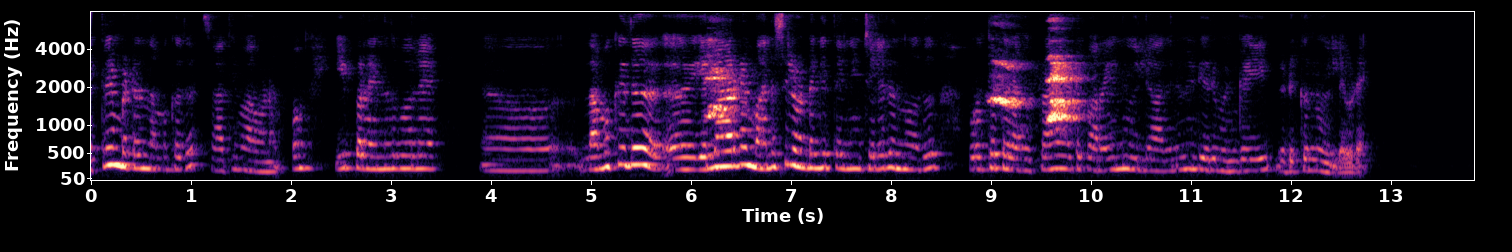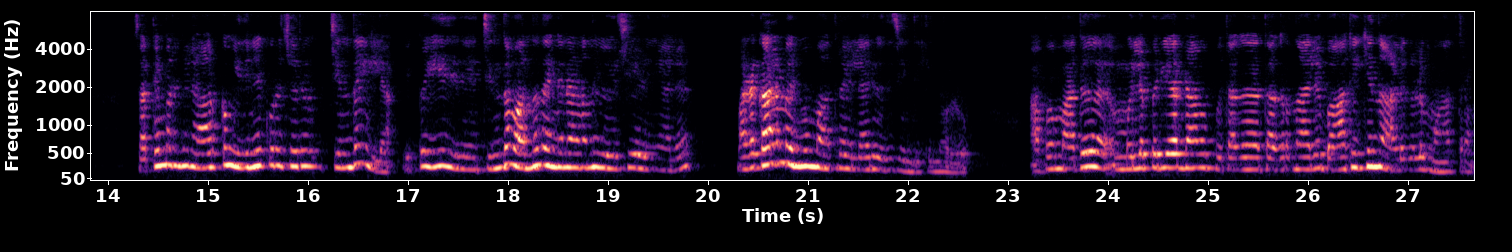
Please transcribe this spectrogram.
എത്രയും പെട്ടെന്ന് നമുക്കത് സാധ്യമാവണം. അപ്പം ഈ പറയുന്നത് പോലെ നമുക്കിത് എല്ലാവരുടെയും മനസ്സിലുണ്ടെങ്കിൽ തന്നെയും ചിലരൊന്നും അത് പുറത്തോട്ടൊരു അഭിപ്രായമായിട്ട് പറയുന്നുമില്ല. അതിനുവേണ്ടി ഒരു മുൻകൈ എടുക്കുന്നുമില്ല ഇവിടെ. സത്യം പറഞ്ഞാൽ ആർക്കും ഇതിനെക്കുറിച്ചൊരു ചിന്തയില്ല. ഇപ്പോൾ ഈ ചിന്ത വന്നത് എങ്ങനെയാണെന്ന് ചോദിച്ചു കഴിഞ്ഞാൽ മഴക്കാലം വരുമ്പോൾ മാത്രമേ എല്ലാവരും ഇത് ചിന്തിക്കുന്നുള്ളൂ. അപ്പം അത് മുല്ലപ്പെരിയാർ ഡാം തക തകർന്നാൽ ബാധിക്കുന്ന ആളുകൾ മാത്രം.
